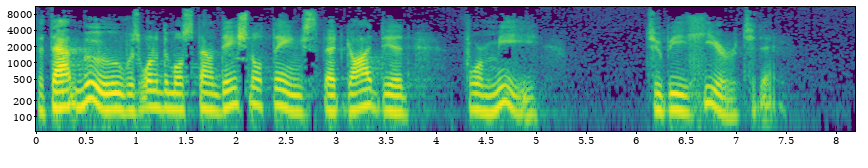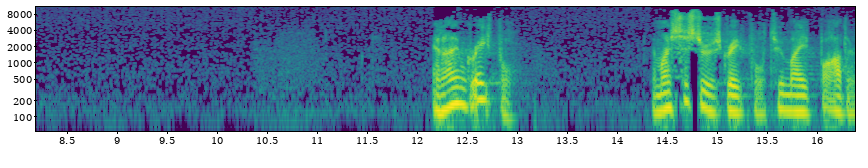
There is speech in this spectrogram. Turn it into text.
that that move was one of the most foundational things that God did for me to be here today. And I am grateful. And my sister is grateful to my father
